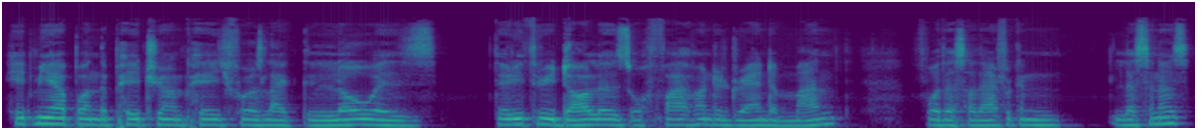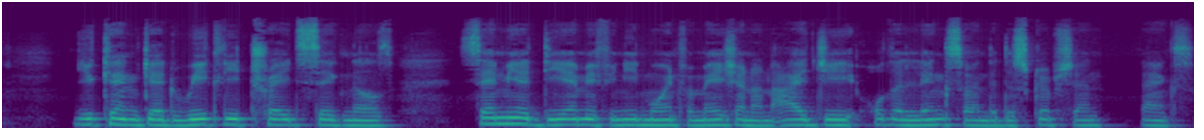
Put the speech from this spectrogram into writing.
hit me up on the Patreon page for as like low as $33 or 500 Rand a month for the South African listeners. You can get weekly trade signals. Send me a DM if you need more information on IG. All the links are in the description. Thanks.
